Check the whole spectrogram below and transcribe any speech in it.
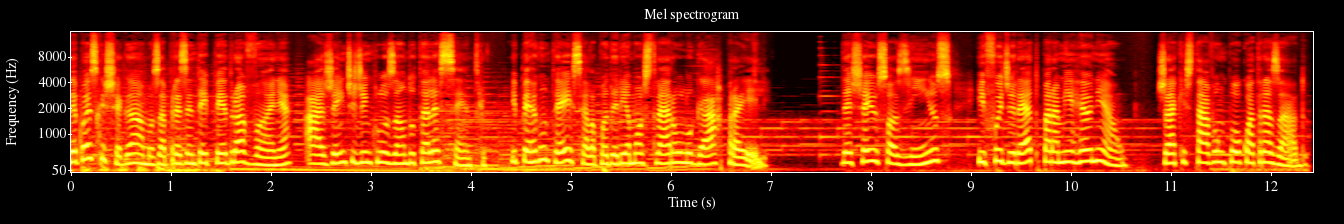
Depois que chegamos, apresentei Pedro a Vânia, a agente de inclusão do telecentro, e perguntei se ela poderia mostrar um lugar para ele. Deixei-os sozinhos e fui direto para a minha reunião, já que estava um pouco atrasado.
